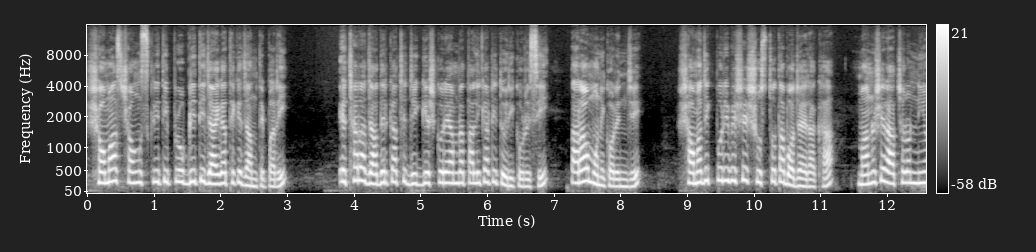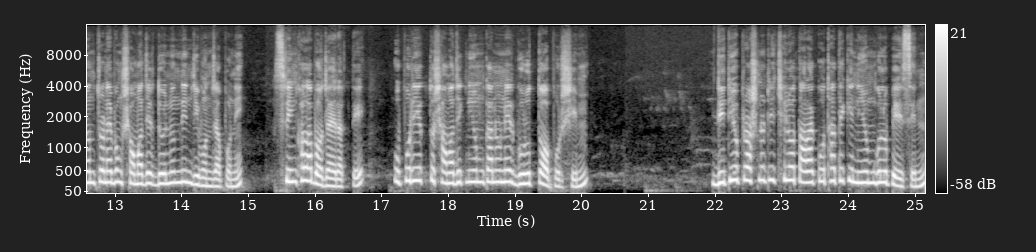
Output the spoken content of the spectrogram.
সমাজ, সংস্কৃতি প্রভৃতি জায়গা থেকে জানতে পারি। এছাড়া যাদের কাছে জিজ্ঞেস করে আমরা তালিকাটি তৈরি করেছি, তারাও মনে করেন যে সামাজিক পরিবেশের সুস্থতা বজায় রাখা, মানুষের আচরণ নিয়ন্ত্রণ এবং সমাজের দৈনন্দিন জীবনযাপনে শৃঙ্খলা বজায় রাখতে উপরিউক্ত সামাজিক নিয়মকানুনের গুরুত্ব অপরিসীম। দ্বিতীয় প্রশ্নটি ছিল, তারা কোথা থেকে নিয়মগুলো পেয়েছেন?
